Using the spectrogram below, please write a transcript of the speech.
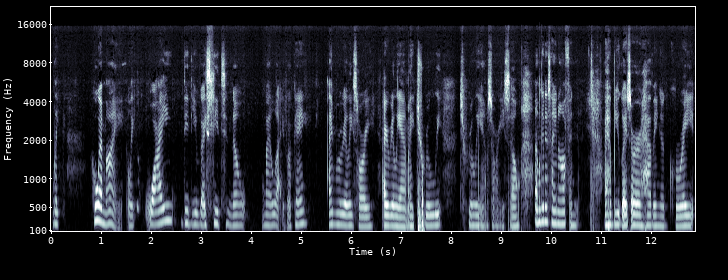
like who am I? Like why did you guys need to know my life, okay? I'm really sorry. I really am. I truly, truly am sorry. So I'm gonna sign off, and I hope you guys are having a great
